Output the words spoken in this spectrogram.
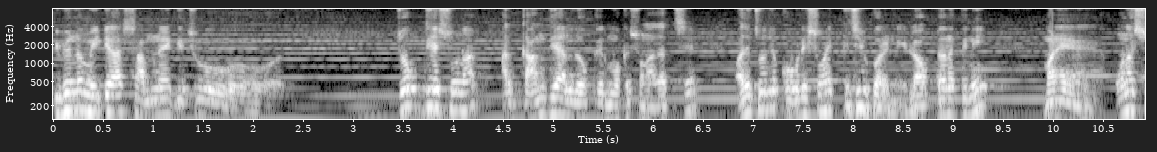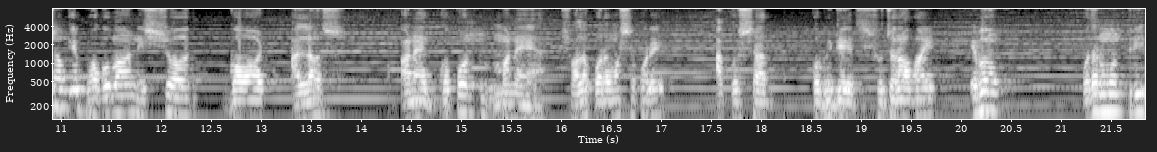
বিভিন্ন মিডিয়ার সামনে কিছু চোখ দিয়ে শোনা আর কান দেওয়ার লোকের মুখে শোনা যাচ্ছে। অথচ যে কোভিডের সময় কিছুই করেনি লকডাউনে তিনি মানে ওনার সঙ্গে ভগবান, ঈশ্বর, গড, আল্লাহ মানে গোপন মানে সলা পরামর্শ করে আকস্মাত কোভিডের সূচনা হয় এবং প্রধানমন্ত্রী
